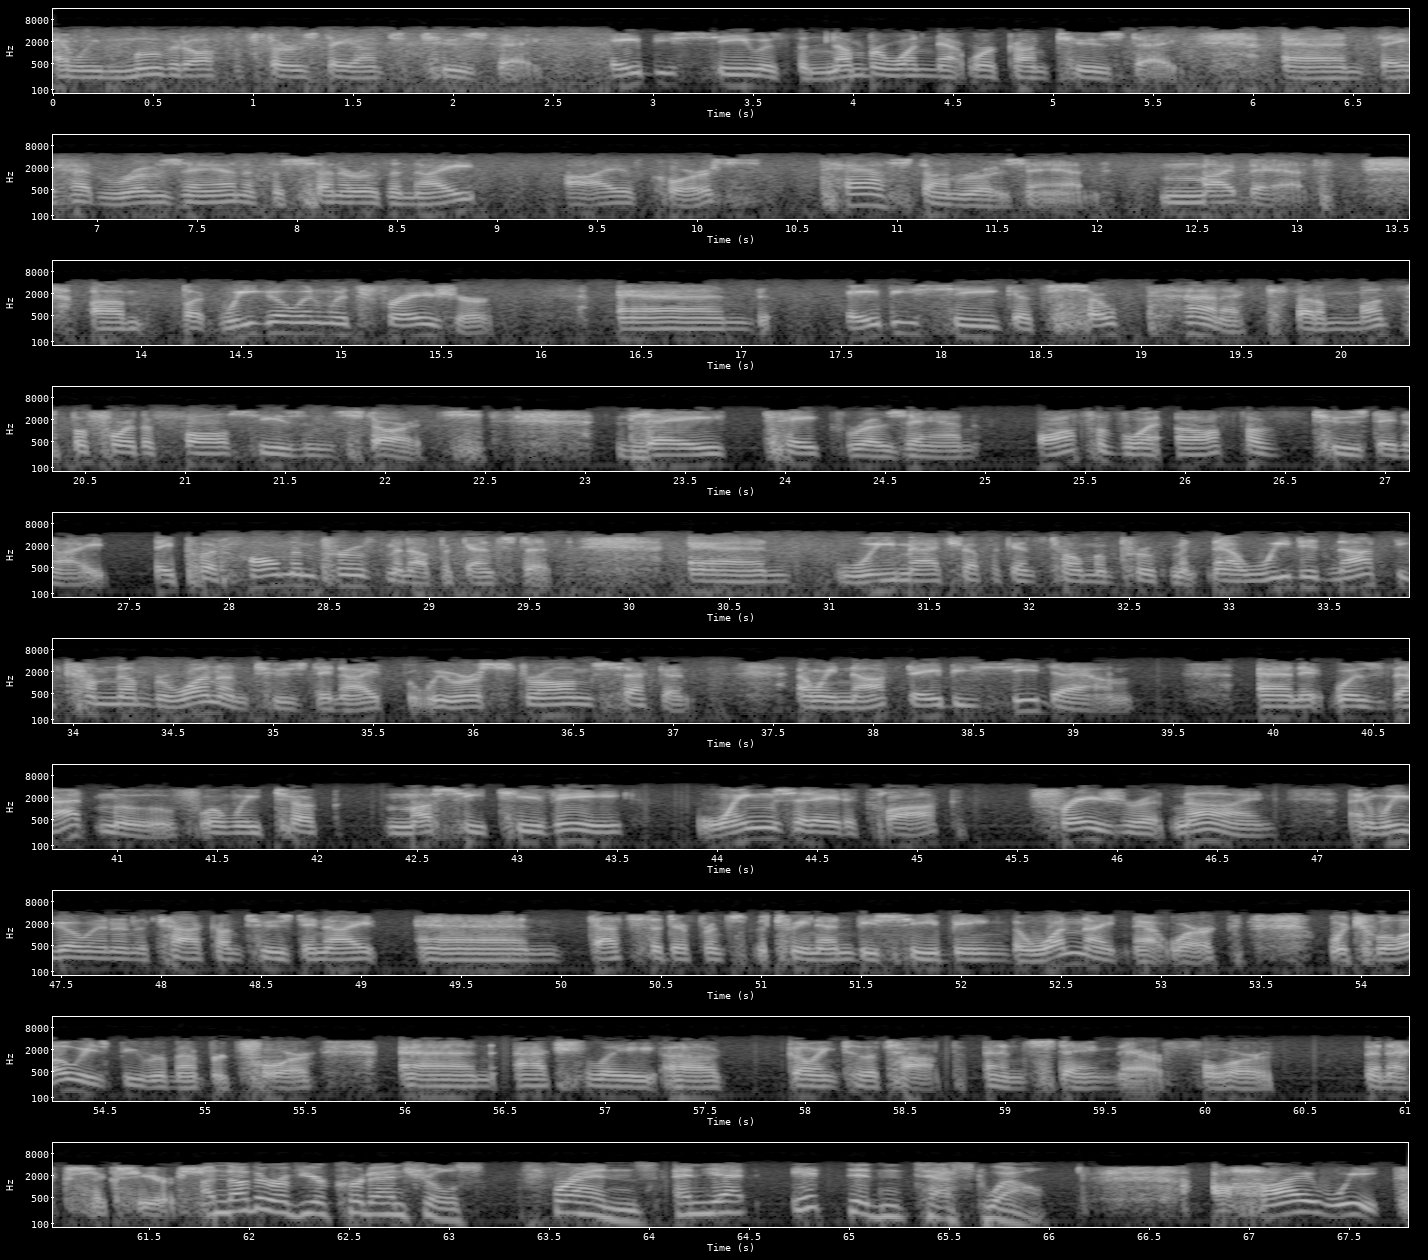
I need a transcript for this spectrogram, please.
and we move it off of Thursday onto Tuesday. ABC was the number one network on Tuesday, and they had Roseanne at the center of the night. I, of course, passed on Roseanne. My bad. Um, but we go in with Frasier, and ABC gets so panicked that a month before the fall season starts, they take Roseanne off of off of Tuesday night. They put Home Improvement up against it, and we match up against Home Improvement. Now we did not become number one on Tuesday night, but we were a strong second, and we knocked ABC down. And it was that move when we took Must See TV, Wings at eight o'clock, Frasier at nine, and we go in and attack on Tuesday night, and that's the difference between NBC being the one night network, which will always be remembered for, and actually uh, going to the top and staying there for the next six years. Another of your credentials, Friends, and yet it didn't test well. a high week.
